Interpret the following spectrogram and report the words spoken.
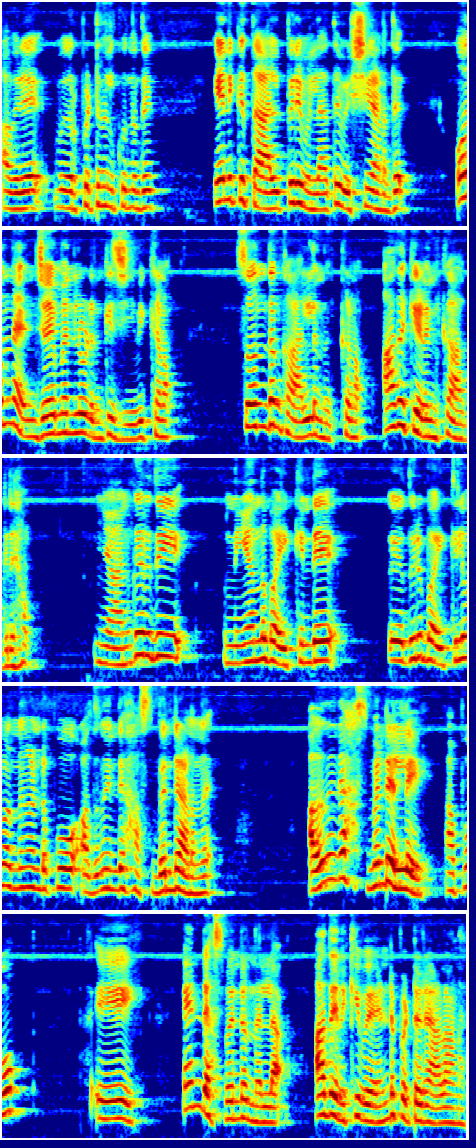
അവരെ വേർപെട്ട് നിൽക്കുന്നത്? എനിക്ക് താല്പര്യമില്ലാത്ത വിഷയമാണത് ഒന്ന് എൻജോയ്മെന്റിലൂടെ എനിക്ക് ജീവിക്കണം. സ്വന്തം കാലിൽ നിൽക്കണം. അതൊക്കെയാണ് എനിക്ക് ആഗ്രഹം. ഞാൻ കരുതി നീ അന്ന് ബൈക്കിന്റെ ഏതൊരു ബൈക്കിൽ വന്ന് കണ്ടപ്പോൾ അത് നിന്റെ ഹസ്ബൻഡാണെന്ന് അത് നിന്റെ ഹസ്ബൻഡ് അല്ലേ? അപ്പോൾ ഏയ് എന്റെ ഹസ്ബൻഡ് ഒന്നല്ല. അതെനിക്ക് വേണ്ടപ്പെട്ട ഒരാളാണ്.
